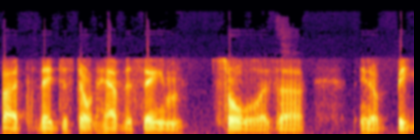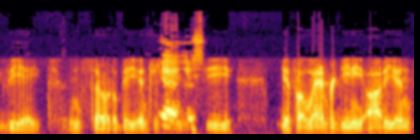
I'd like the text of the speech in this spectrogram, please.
but they just don't have the same soul as a, you know, big V8. And so it'll be interesting yeah, to see if a Lamborghini audience,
